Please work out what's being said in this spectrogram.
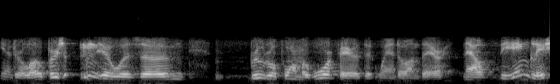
interlopers. it was a brutal form of warfare that went on there. Now, the English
